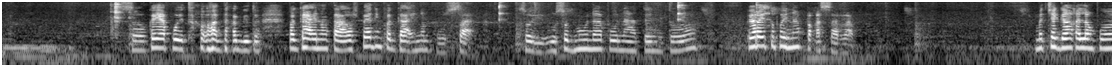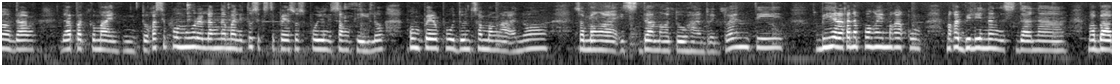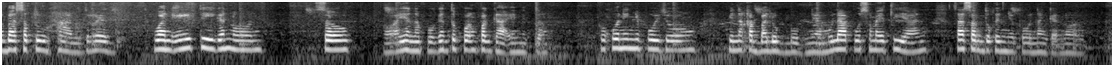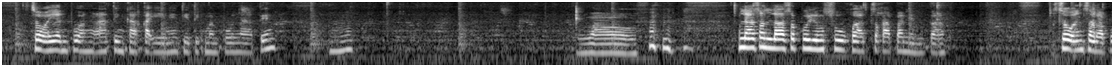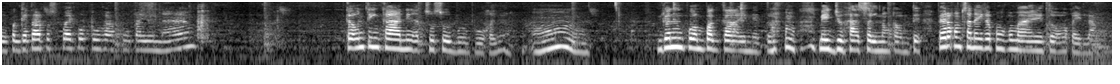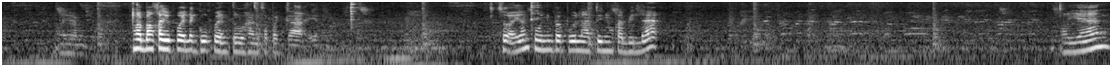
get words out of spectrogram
So, kaya po ito, ang tawag dito, pagkain ng tao, pwedeng pagkain ng pusa. So, iusod muna po natin ito. Pero ito po ay napakasarap. Matyaga ka lang po da, dapat kumain nito. Kasi po mura lang naman ito. 60 pesos po yung isang kilo. Compare po dun sa mga ano, sa mga isda, mga 220. Bihira ka na po ngayon makaku, makabili ng isda na mababa sa 200. 180, ganun. So, oh, ayan na po. Ganito po ang pagkain nito. Kukunin niyo po yung pinakabalugbog niya. Mula po sa may tiyan, sasandukin niyo po ng ganon. So, ayan po ang ating kakainin. Titikman po natin. Hmm. Wow. Lasang-lasa po yung suka at saka paminta. So, ang sarap po. Pagkatapos po ay kukuha po kayo ng kaunting kanin at susubo po kayo. Mm. Ganun po ang pagkain nito. Medyo hassle ng kaunti. Pero kung sanay ka pong kumain ito, okay lang. Ayan. Habang kayo po ay nagkukwentuhan sa pagkain. So, ayan. Kunin pa po natin yung kabila. Ayan.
